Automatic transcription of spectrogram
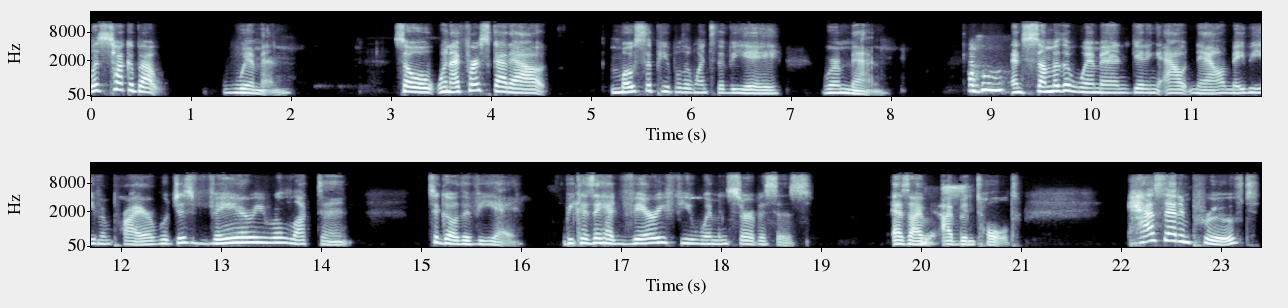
Let's talk about women. So when I first got out, most of the people that went to the VA were men. Uh-huh. And some of the women getting out now, maybe even prior, were just very reluctant to go to the VA because they had very few women's services, as I've, yes. I've been told. Has that improved?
